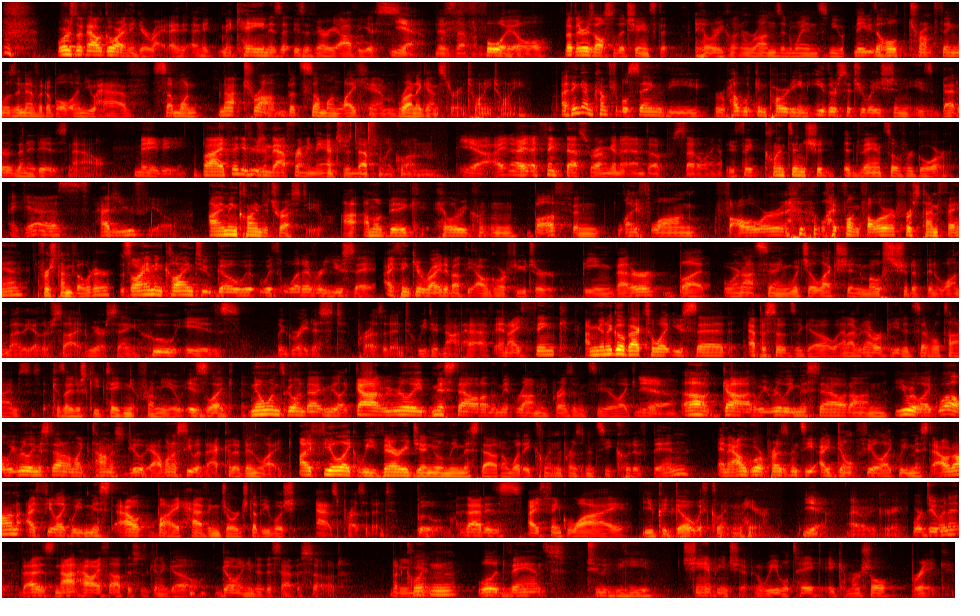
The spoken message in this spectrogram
Whereas with Al Gore, I think you're right. I, I think McCain is a, is a very obvious Yeah, there's definitely. foil, but there is also the chance that Hillary Clinton runs and wins, and you maybe the whole Trump thing was inevitable, and you have someone not Trump, but someone like him run against her in 2020. I think I'm comfortable saying the Republican Party in either situation is better than it is now. Maybe. But I think if you're using that framing, the answer is definitely Clinton. Yeah, I, I, I think that's where I'm going to end up settling. You think Clinton should advance over Gore? I guess. How do you feel? I'm inclined to trust you. I, I'm a big Hillary Clinton buff and lifelong follower, lifelong follower, first time fan, first time voter. So I am inclined to go with whatever you say. I think you're right about the Al Gore future being better, but we're not saying which election most should have been won by the other side. We are saying who is the greatest president we did not have. And I think I'm going to go back to what you said episodes ago, and I've now repeated several times because I just keep taking it from you. Is like, no one's going back and be like, God, we really missed out on the Mitt Romney presidency. Or like, Yeah. oh, God, we really missed out on. You were like, well, we really missed out on like Thomas Dewey. I want to see what that could have been like. I feel like we very genuinely missed out on what a Clinton presidency could have been. An Al Gore presidency, I don't feel like we missed out on. I feel like we missed out by having George W. Bush as president. Boom. That is, I think, why you could go with Clinton here. Yeah, I would agree. We're doing it. That is not how I thought this was going to go going into this episode. But Me Clinton will advance to the championship, and we will take a commercial break.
